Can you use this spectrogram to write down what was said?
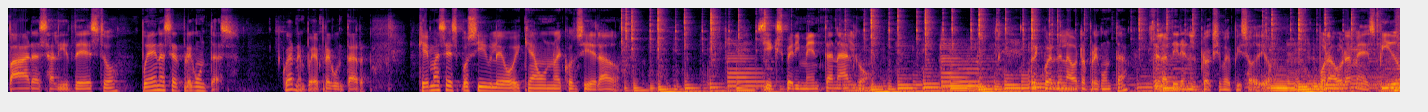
para salir de esto, pueden hacer preguntas. Recuerden, pueden preguntar ¿Qué más es posible hoy que aún no he considerado? Si experimentan algo, recuerden la otra pregunta, se la diré en el próximo episodio. Por ahora me despido.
